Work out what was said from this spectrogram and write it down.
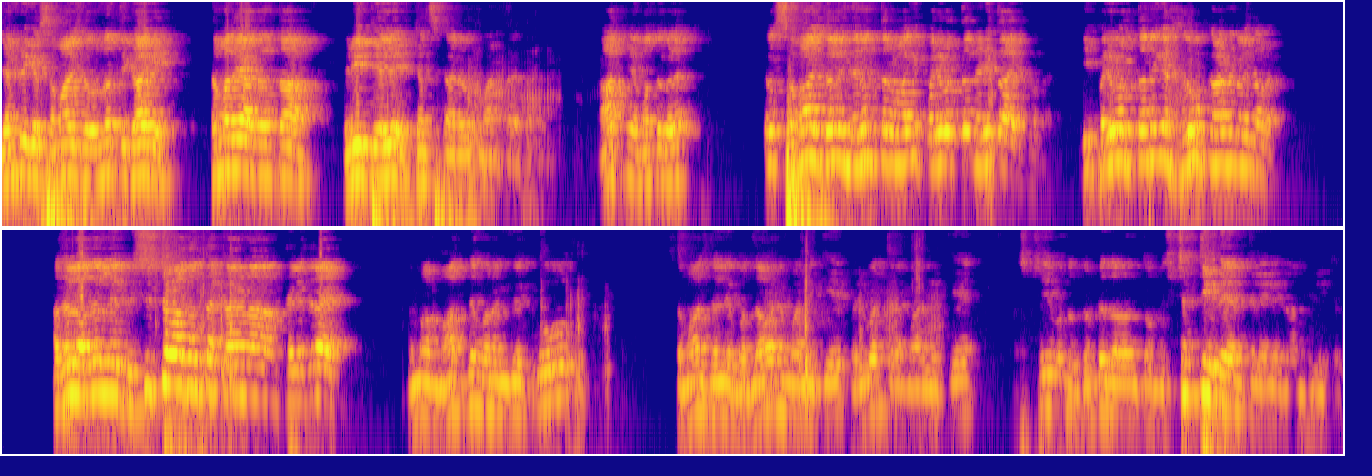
ಜನರಿಗೆ ಸಮಾಜದ ಉನ್ನತಿಗಾಗಿ ತಮ್ಮದೇ ಆದಂತಹ ರೀತಿಯಲ್ಲಿ ಕೆಲಸ ಕಾರ್ಯವನ್ನು ಮಾಡ್ತಾ ಇದ್ದಾರೆ. ಆತ್ಮೀಯ ಬಂಧುಗಳೇ ಸಮಾಜದಲ್ಲಿ ನಿರಂತರವಾಗಿ ಪರಿವರ್ತನೆ ನಡೀತಾ ಇರ್ತದೆ. ಈ ಪರಿವರ್ತನೆಗೆ ಹಲವು ಕಾರಣಗಳಿದ್ದಾವೆ ಅದರಲ್ಲಿ ಅದರಲ್ಲಿ ವಿಶಿಷ್ಟವಾದಂತ ಕಾರಣ ಅಂತ ಹೇಳಿದ್ರೆ, ನಮ್ಮ ಮಾಧ್ಯಮ ರಂಗಕ್ಕೂ ಸಮಾಜದಲ್ಲಿ ಬದಲಾವಣೆ ಮಾಡಲಿಕ್ಕೆ, ಪರಿವರ್ತನೆ ಮಾಡಲಿಕ್ಕೆ ಅಷ್ಟೇ ಒಂದು ದೊಡ್ಡದಾದಂತ ಒಂದು ಶಕ್ತಿ ಇದೆ ಅಂತ ಹೇಳಿ ನಾನು ಬಯಸ್ತೇನೆ.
